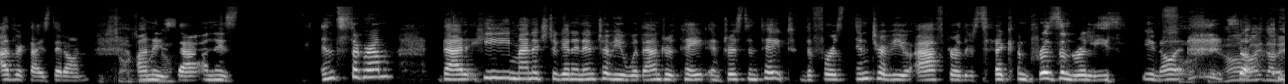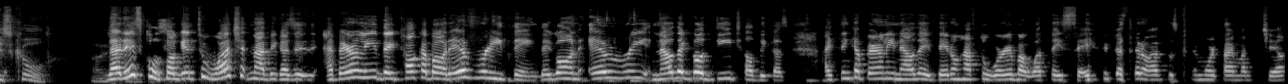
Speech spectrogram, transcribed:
advertised it on on his uh, on his Instagram that he managed to get an interview with Andrew Tate and Tristan Tate, the first interview after their second prison release. You know, okay. all so, right, that is cool. That is, that cool. is cool. So get to watch it now because it, apparently they talk about everything. They go on every now they go detail because I think apparently now they, they don't have to worry about what they say because they don't have to spend more time on jail.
